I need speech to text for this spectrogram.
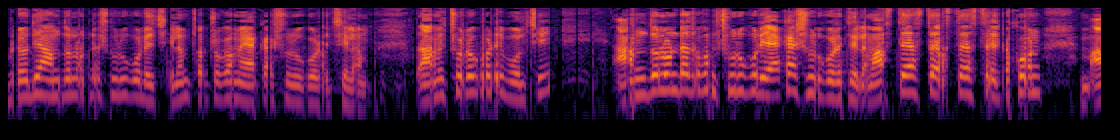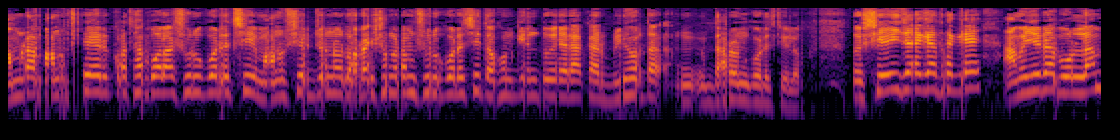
বিরোধী আন্দোলনটা শুরু করেছিলাম, চট্টগ্রামে একা শুরু করেছিলাম, তা আমি ছোট করেই বলছি আন্দোলনটা যখন শুরু করি, একা শুরু করেছিলাম, আস্তে আস্তে আস্তে আস্তে যখন আমরা মানুষের কথা বলা শুরু করেছি, মানুষের জন্য লড়াই সংগ্রাম শুরু করেছি, তখন কিন্তু এর আকার বৃহৎ ধারণ করেছিল। তো সেই জায়গা থেকে আমি যেটা বললাম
